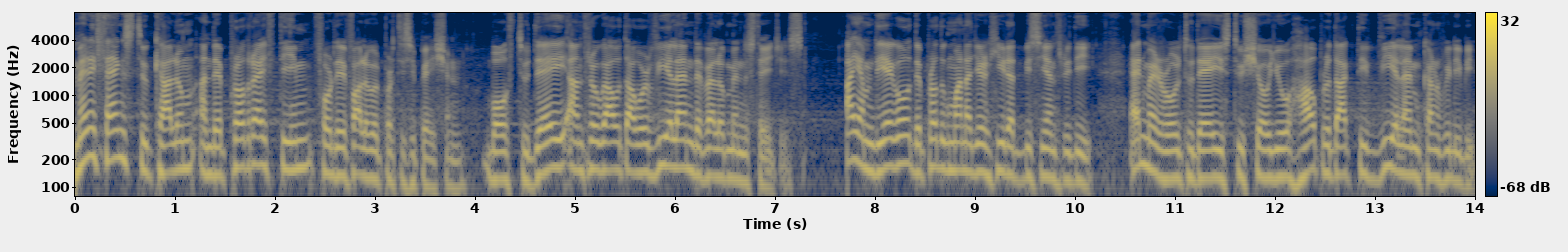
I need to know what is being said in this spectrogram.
Many thanks to Callum and the ProDrive team for their valuable participation, both today and throughout our VLM development stages. I am Diego, the product manager here at BCN3D, and my role today is to show you how productive VLM can really be.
